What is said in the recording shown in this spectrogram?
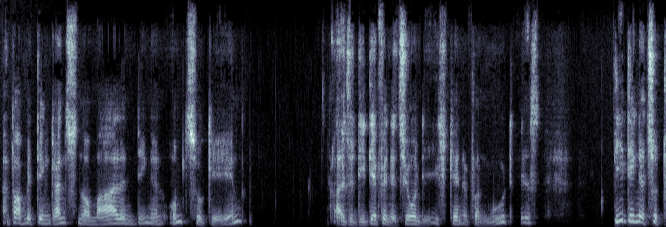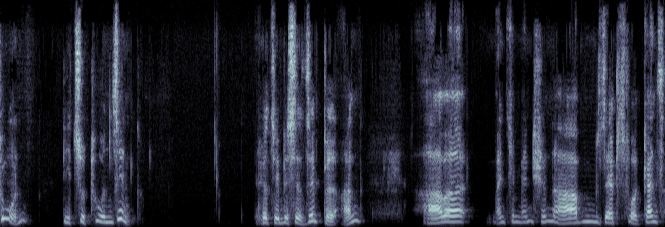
einfach mit den ganz normalen Dingen umzugehen also die Definition, die ich kenne von Mut, ist, die Dinge zu tun, die zu tun sind. Hört sich ein bisschen simpel an, aber manche Menschen haben selbst vor ganz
